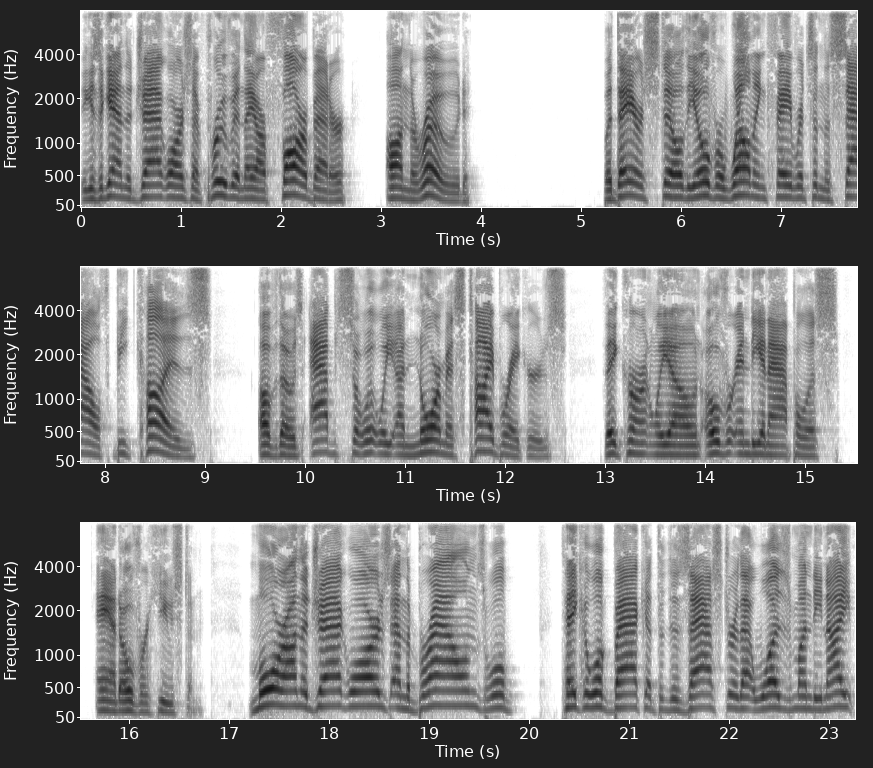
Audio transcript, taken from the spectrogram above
because, again, the Jaguars have proven they are far better on the road, but they are still the overwhelming favorites in the South because of those absolutely enormous tiebreakers they currently own over Indianapolis and over Houston. More on the Jaguars and the Browns. We'll take a look back at the disaster that was Monday night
